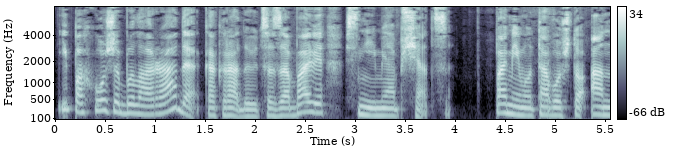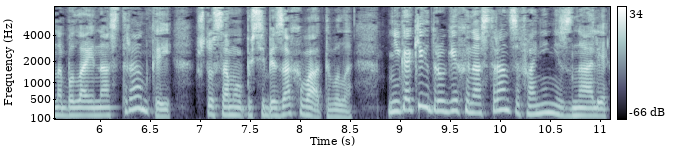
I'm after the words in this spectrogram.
и, похоже, была рада, как радуются забаве, с ними общаться. Помимо того, что Анна была иностранкой, что само по себе захватывало, никаких других иностранцев они не знали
